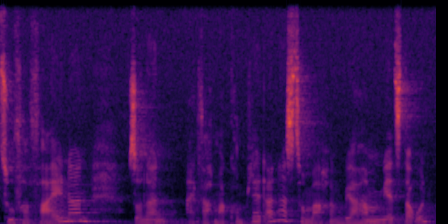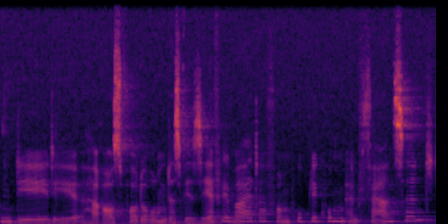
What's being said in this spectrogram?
zu verfeinern, sondern einfach mal komplett anders zu machen. Wir haben jetzt da unten die, die Herausforderung, dass wir sehr viel weiter vom Publikum entfernt sind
